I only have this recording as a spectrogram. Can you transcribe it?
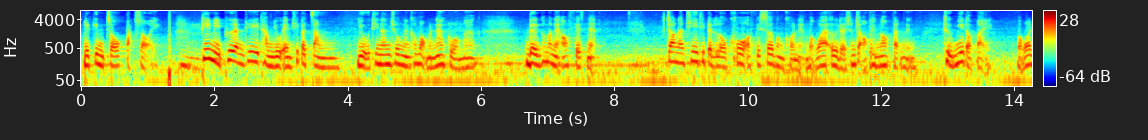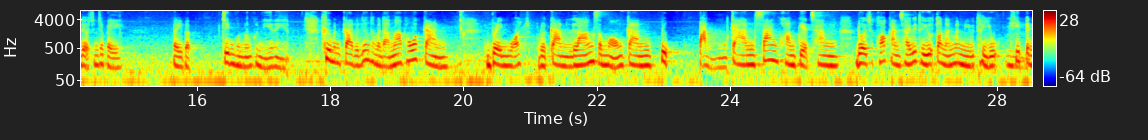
หรือกินโจ๊กปักซอย พี่มีเพื่อนที่ทำ UN ที่ประจำอยู่ที่นั่นช่วงนั้นเขาบอกมันน่ากลัวมาก เดินเข้ามาในออฟฟิศเนี่ย เจ้าหน้าที่ที่เป็น local officer บางคนเนี่ยบอกว่าเออเดี๋ยวฉันจะออกไปข้างนอกแป๊บหนึ่งถือมีดออกไป บอกว่าเดี๋ยวฉันจะไปไปแบบจิ้มคนนู้นคนนี้อะไรเงี้ยคือมันกลายเป็นเรื่องธรรมดามาก เพราะว่าการ brain wash หรือการล้างสมองการปลุกปั่นการสร้างความเกลียดชัง โดยเฉพาะการใช้วิทยุตอนนั้นมันมีวิทยุที่เป็น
